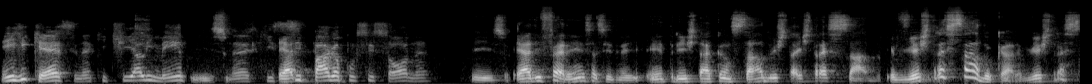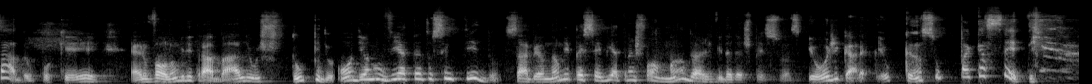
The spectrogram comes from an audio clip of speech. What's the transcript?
enriquece, né, que te alimenta, Isso. né, que é se a... paga por si só, né? Isso. É a diferença, Sidney, entre estar cansado e estar estressado. Eu vivia estressado, cara. Eu vivia estressado, porque era um volume de trabalho estúpido, onde eu não via tanto sentido, sabe? Eu não me percebia transformando a vida das pessoas. E hoje, cara, eu canso pra cacete.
